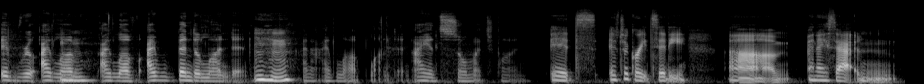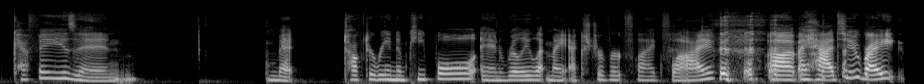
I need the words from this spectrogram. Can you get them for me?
it real. I love. Mm-hmm. I love. I've been to London, and I love London. I had so much fun. it's it's a great city. Um, and I sat in cafes and met talk to random people and really let my extrovert flag fly. um, I had to, right?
